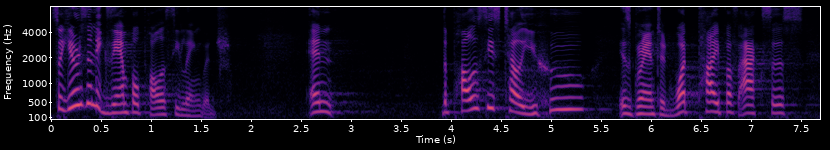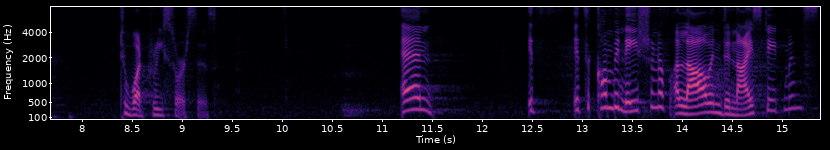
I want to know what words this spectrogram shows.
So here's an example policy language. And the policies tell you who is granted what type of access to what resources. And it's, it's a combination of allow and deny statements.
